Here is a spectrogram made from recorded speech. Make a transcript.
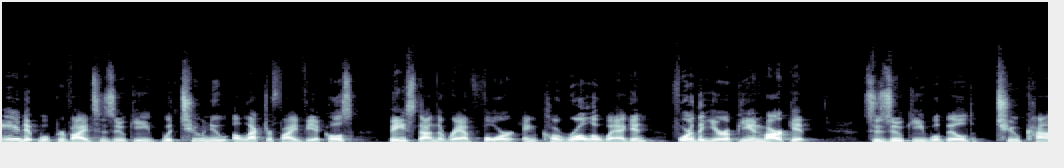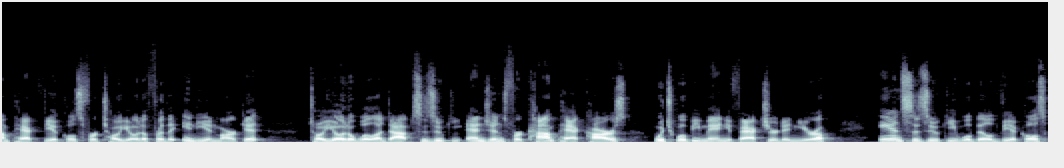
and it will provide Suzuki with two new electrified vehicles based on the RAV4 and Corolla wagon for the European market. Suzuki will build two compact vehicles for Toyota for the Indian market. Toyota will adopt Suzuki engines for compact cars, which will be manufactured in Europe, and Suzuki will build vehicles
